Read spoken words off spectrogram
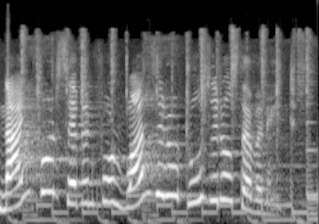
9474102078.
